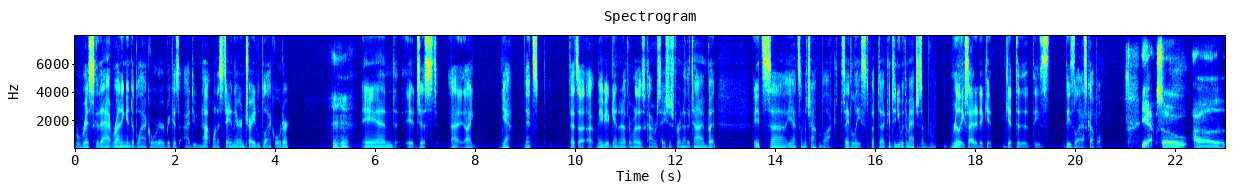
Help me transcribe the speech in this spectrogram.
risk that running into Black Order because I do not want to stand there and trade with Black Order. And it just, I, I yeah, it's, that's a, a maybe again another one of those conversations for another time. But it's uh, yeah, it's on the chopping block, to say the least. But uh, continue with the matches. I'm r- really excited to get get to the, these these last couple. Yeah. So uh,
